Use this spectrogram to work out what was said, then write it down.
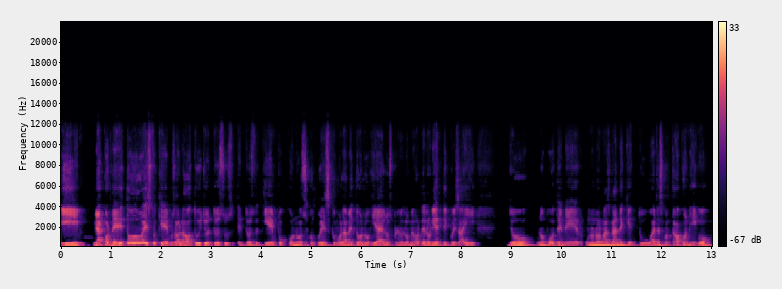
Y me acordé de todo esto que hemos hablado tú y yo en todo, en todo este tiempo. Conozco pues como la metodología de los premios Lo Mejor del Oriente y pues ahí yo no puedo tener un honor más grande que tú hayas contado conmigo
